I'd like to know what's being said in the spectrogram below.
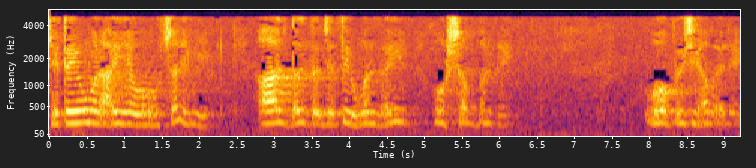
जितनी उम्र आई है, वो चली गई आज तक तक जितनी उम्र गई वो सब बन गई। वो पीछे आवे नहीं।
